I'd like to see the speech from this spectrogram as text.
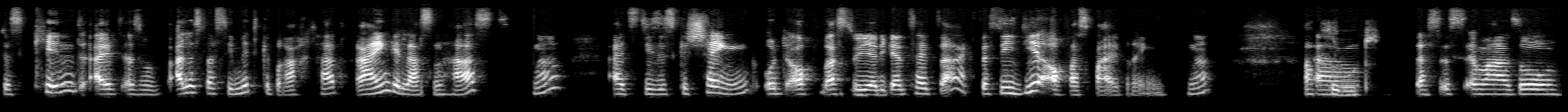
das Kind als, also alles, was sie mitgebracht hat, reingelassen hast, ne? als dieses Geschenk und auch, was du ja die ganze Zeit sagst, dass sie dir auch was beibringen. Ne? Absolut. Das ist immer so,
